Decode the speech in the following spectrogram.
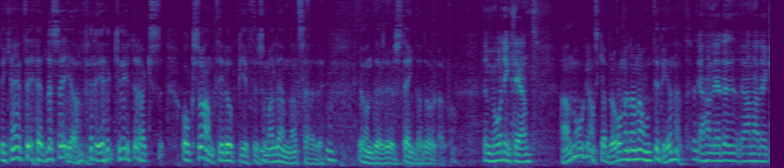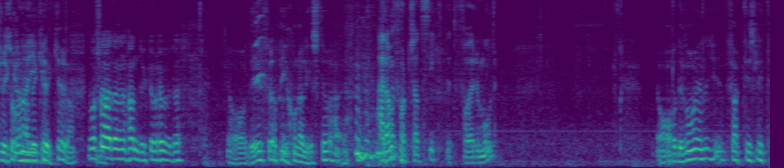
Det kan jeg ikke heller si, for det knyter også an til oppgifter som har lämnats här mm. under stengte dører. Hvordan mår din klient? Han mår ganske bra, men han har vondt i benet. Ja, han, ledde, han hadde krykker. han hadde krykker ja. Hvorfor hade han en handduk over huvudet? Ja, det er for at ni journalister var her. er han fortsatt siktet for mord? Ja, det var en faktisk litt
